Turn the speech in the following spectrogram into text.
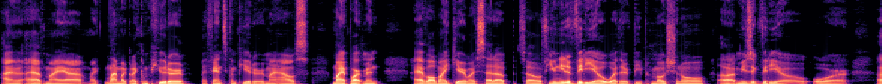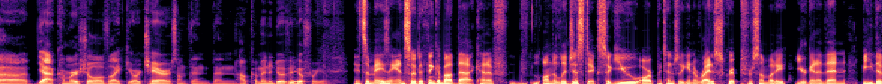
I, I have my uh my, my my computer, my fancy computer in my house, my apartment. I have all my gear, my setup. So if you need a video, whether it be promotional, uh, music video, or uh, yeah, commercial of like your chair or something, then I'll come in and do a video for you. It's amazing. And so to think about that kind of on the logistics, so you are potentially going to write a script for somebody, you're going to then be the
